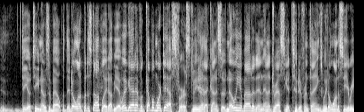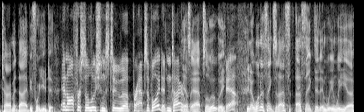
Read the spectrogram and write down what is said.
DOT knows about, but they don't want to put a stoplight up yet. We've got to have a couple more deaths first. You know, that kind of. So knowing about it and, and addressing it, two different things. We don't want to see your retirement die before you do. and offer solutions to uh, perhaps avoid it entirely. Yes, absolutely. Yeah. You know, one of the things that I, th- I think that and we we uh,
